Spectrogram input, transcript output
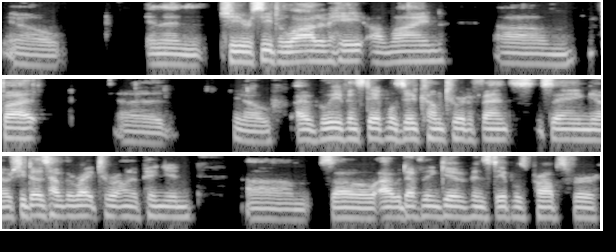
you know, and then she received a lot of hate online. Um, but uh, you know, I believe Vince Staples did come to her defense, saying, you know, she does have the right to her own opinion. Um, so I would definitely give Vince Staples props for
